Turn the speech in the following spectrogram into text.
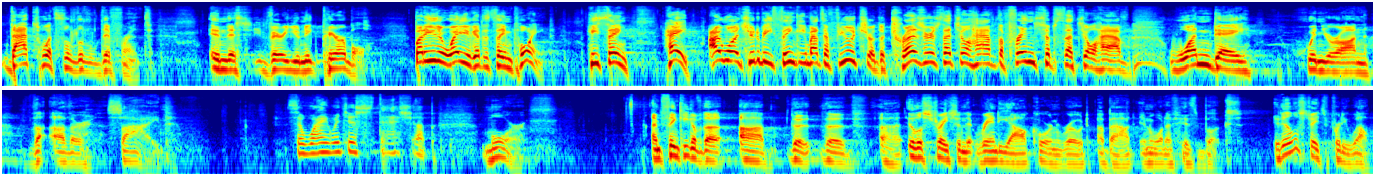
That's what's a little different in this very unique parable. But either way, you get the same point. He's saying, hey, I want you to be thinking about the future, the treasures that you'll have, the friendships that you'll have one day when you're on the other side. So, why would you stash up more. I'm thinking of the, uh, the, the uh, illustration that Randy Alcorn wrote about in one of his books. It illustrates pretty well.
